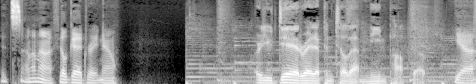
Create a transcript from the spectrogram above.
it's I don't know. I feel good right now. Or you did right up until that meme popped up. Yeah.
